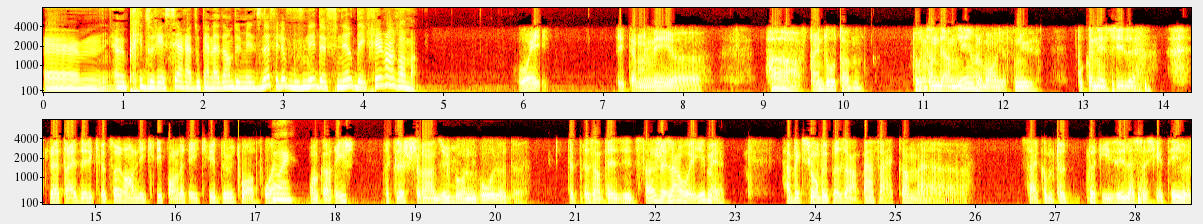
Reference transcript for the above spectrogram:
un prix du récit à Radio-Canada en 2019 et là, vous venez de finir d'écrire un roman. Oui. J'ai terminé ah, fin d'automne. L'automne dernier. Bon, il a venu. Vous connaissez le, le trait de l'écriture. On l'écrit, puis on le réécrit deux, trois fois. Ouais. On corrige. Fait que là, je suis rendu là, au niveau là, de, de présenter les éditeurs. Je l'ai envoyé, mais avec ce qu'on veut présentement, ça a comme euh, ça a comme tout brisé la société. Le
